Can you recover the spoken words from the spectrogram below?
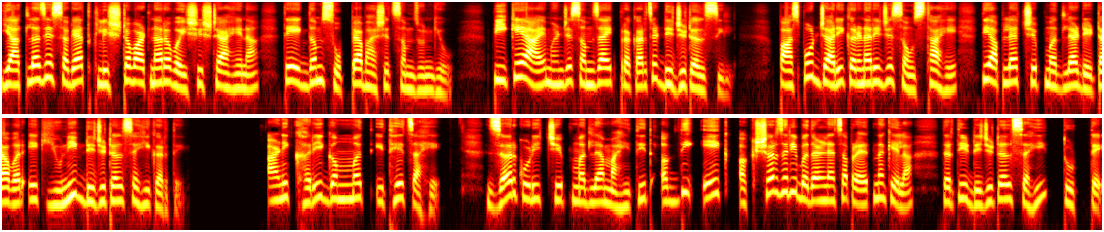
यातलं जे सगळ्यात क्लिष्ट वाटणारं वैशिष्ट्य आहे ना ते एकदम सोप्या भाषेत समजून घेऊ. पी आय म्हणजे समजा एक प्रकारचं डिजिटल सील. पासपोर्ट जारी करणारी जी संस्था आहे ती आपल्या चिपमधल्या डेटावर एक युनिक डिजिटल सही करते. आणि खरी गंमत इथेच आहे. जर कोणी चिपमधल्या माहितीत अगदी एक अक्षर जरी बदलण्याचा प्रयत्न केला तर ती डिजिटल सही तुटते.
